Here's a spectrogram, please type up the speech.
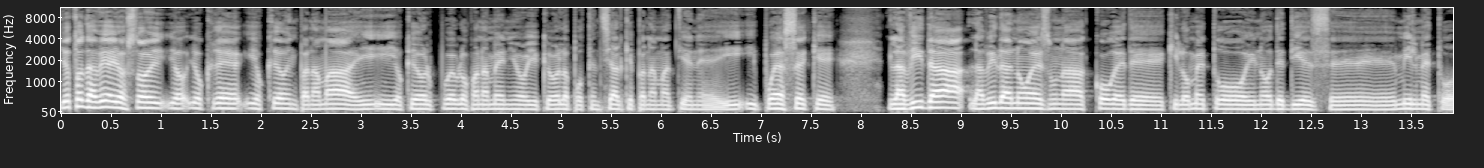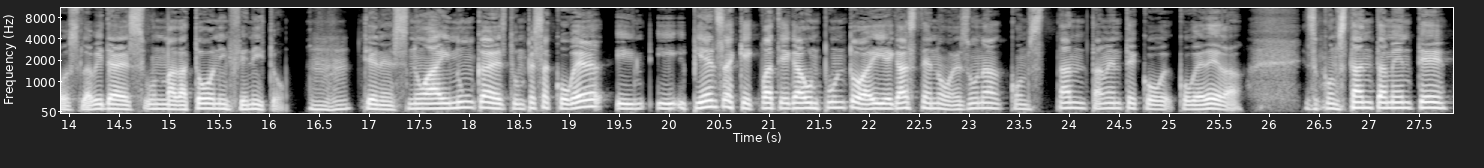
yo todavía yo soy, yo, yo, creo, yo creo en Panamá y, yo creo el pueblo panameño y creo el potencial que Panamá tiene. Y, puede ser que la vida, la vida no es una corre de kilómetros y no de 10 eh, mil metros, la vida es un maratón infinito. Tienes, no hay nunca, tú empiezas a correr y, y, piensas que va a llegar a un punto, ahí llegaste, no, es una constantemente corredera, es constantemente,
